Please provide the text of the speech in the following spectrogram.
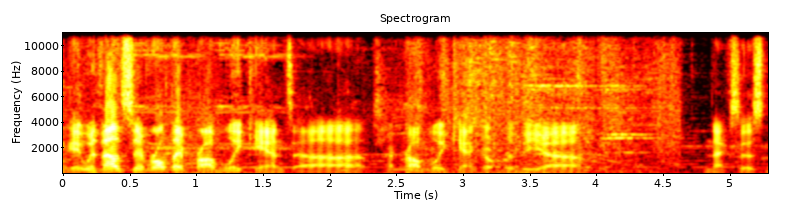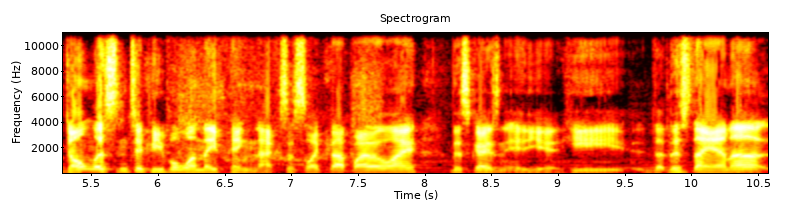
Okay, without Sivir ult, I probably can't, uh, I probably can't go for the, uh, Nexus. Don't listen to people when they ping Nexus like that, by the way. This guy's an idiot. He, th this Diana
